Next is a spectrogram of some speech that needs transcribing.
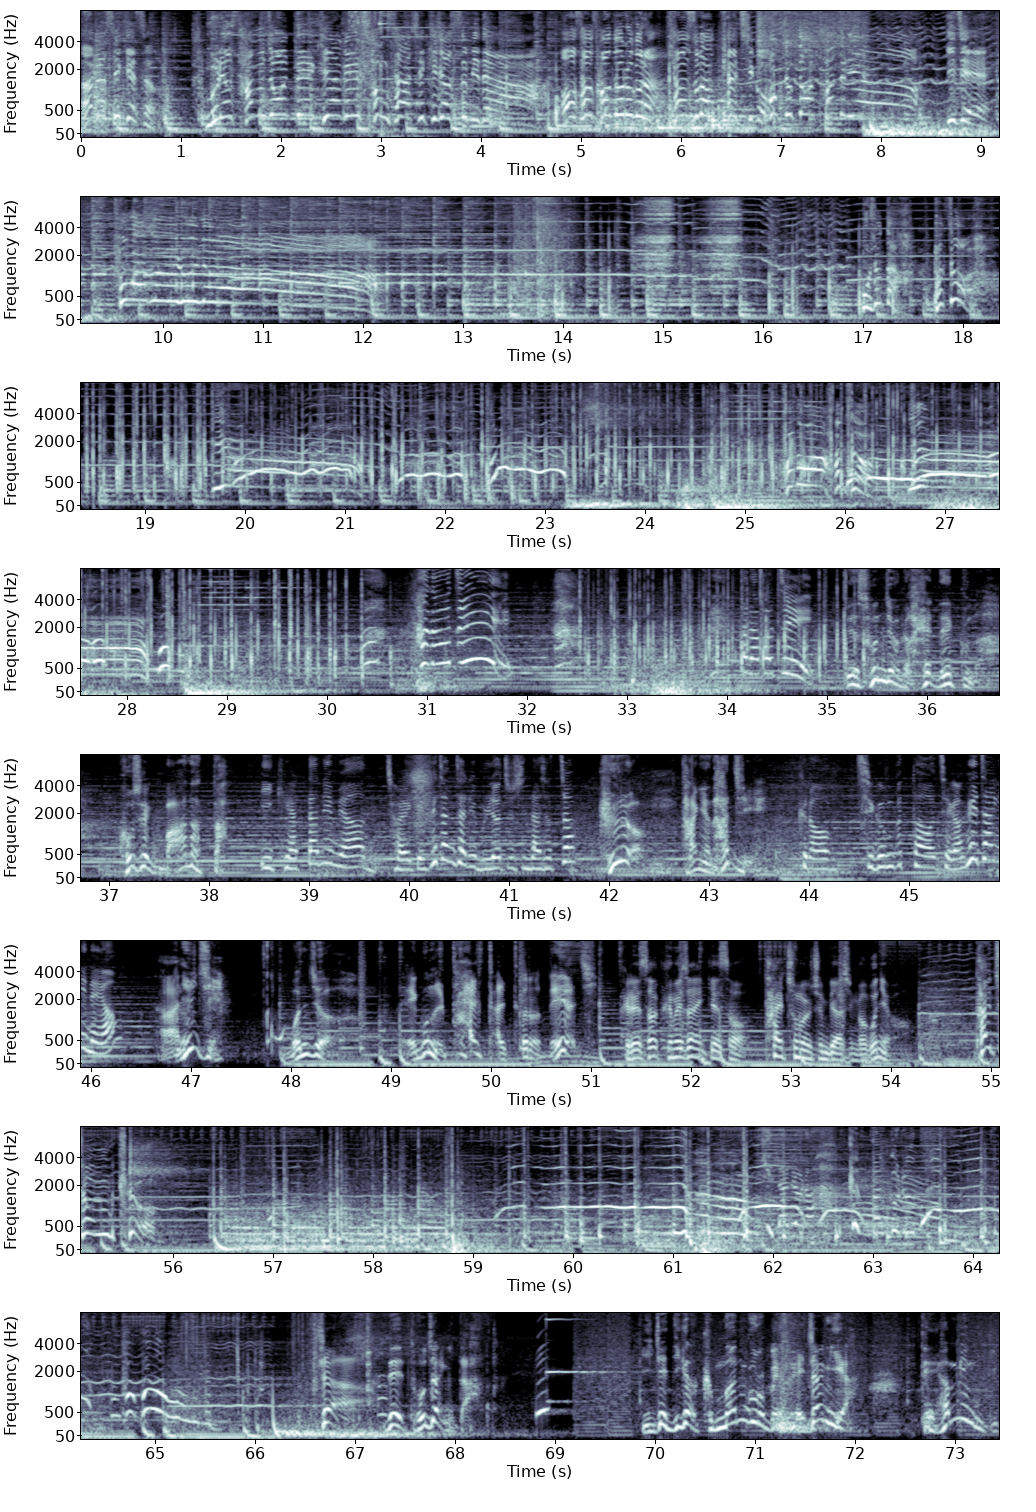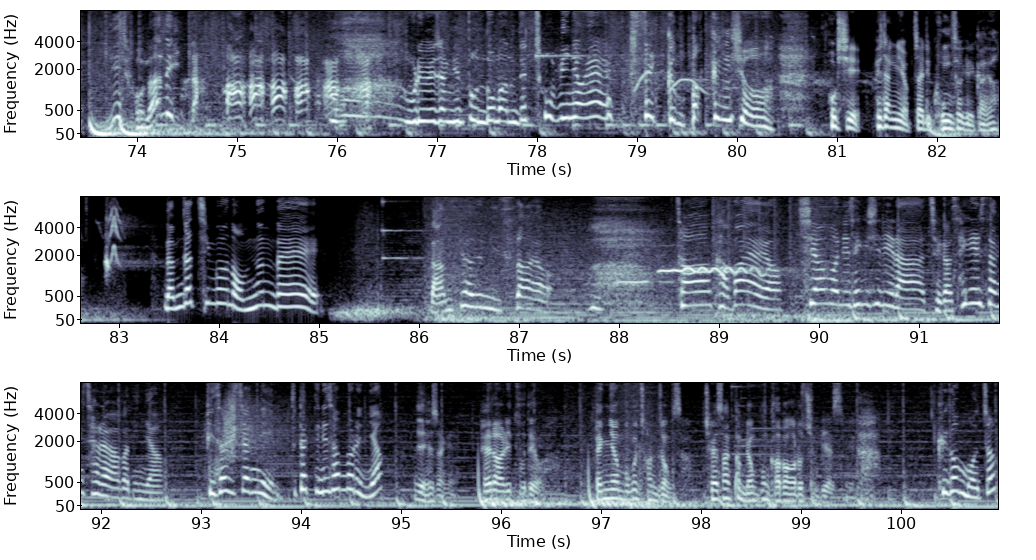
아가씨께서 무려 3조 원대 계약을 성사시키셨습니다. 어서 서두르거나 현수막 펼치고 폭죽도 터뜨려. 이제 풍악을 울려라. 내 손녀가 해냈구나. 고생 많았다. 이 계약 따내면 저에게 회장 자리 물려주신다셨죠? 그럼 당연하지. 그럼 지금부터 제가 회장이네요? 아니지. 먼저 대군을 탈탈 털어내야지. 그래서 금회장님께서 탈춤을 준비하신 거군요. 탈춤 큐. 내 도장이다. 이제 네가 금만그룹의 회장이야. 대한민국이 네 손안에 있다. 우리 회장님 돈도 많은데 초비녀에 새끈빠끈이셔. 혹시 회장님 옆자리 공석일까요? 남자친구는 없는데 남편은 있어요 저 가봐야 해요 시어머니 생신이라 제가 생일상 차려하거든요 비서실장님 부탁드린 선물은요? 예 회장님 페라리 두 대와 백년 묵은 전정사 최상급 명품 가방으로 준비했습니다. 그건 뭐죠?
